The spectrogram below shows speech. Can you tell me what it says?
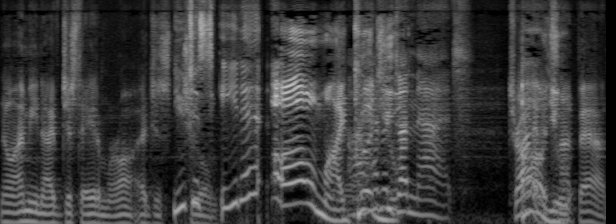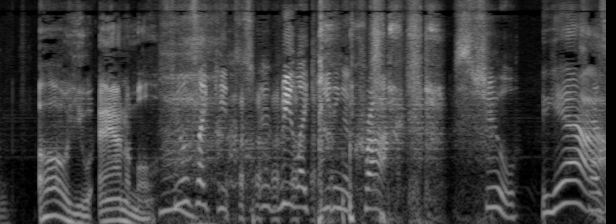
No, I mean I've just ate them raw. I just You chew just 'em. eat it. oh my oh, I good haven't you done that. try Oh, it. It's you- not bad. Oh, you animal. Feels like it's, it'd be like eating a crock shoe. It Yeah, has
